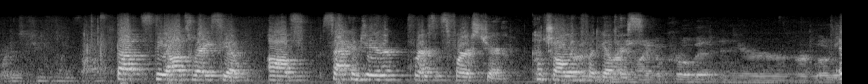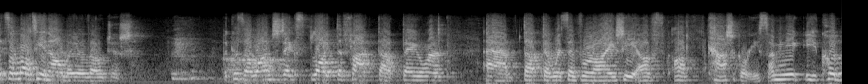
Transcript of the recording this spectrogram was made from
What is 2.5? That's the odds ratio of second year versus first year, controlling for the Running others. like a probit in your, or logit? It's a multinomial logit because I wanted to exploit the fact that they were um, that there was a variety of, of categories. I mean, you, you could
